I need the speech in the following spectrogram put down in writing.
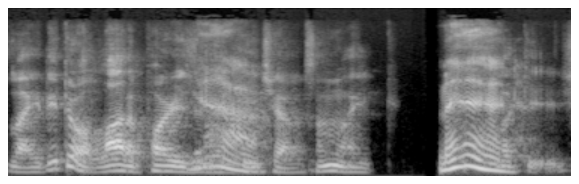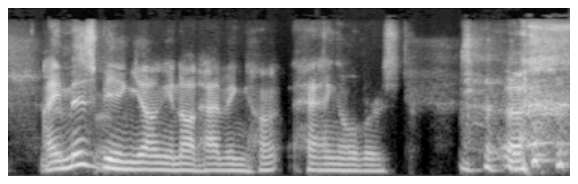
Like they throw a lot of parties in the beach house. I'm like, Man, lucky as shit, I miss son. being young and not having hangovers. Uh,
